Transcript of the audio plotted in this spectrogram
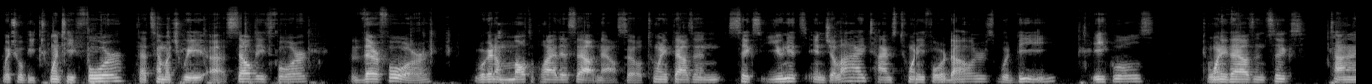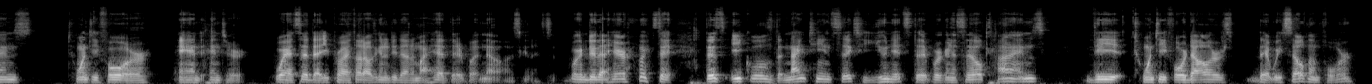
which will be 24. That's how much we uh, sell these for. Therefore, we're going to multiply this out now. So 20,006 units in July times $24 would be equals 20,006 times 24 and enter. Way I said that, you probably thought I was going to do that in my head there, but no, I was gonna, we're going to do that here. we say this equals the 19.6 units that we're going to sell times the $24 that we sell them for.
